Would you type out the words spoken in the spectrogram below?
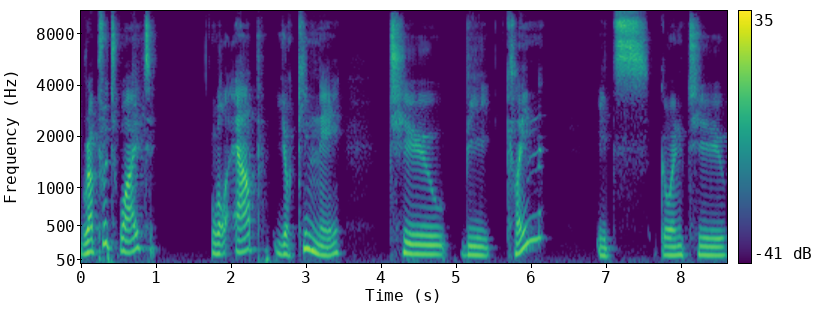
Grapefruit white will help your kidney to be clean. It's going to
